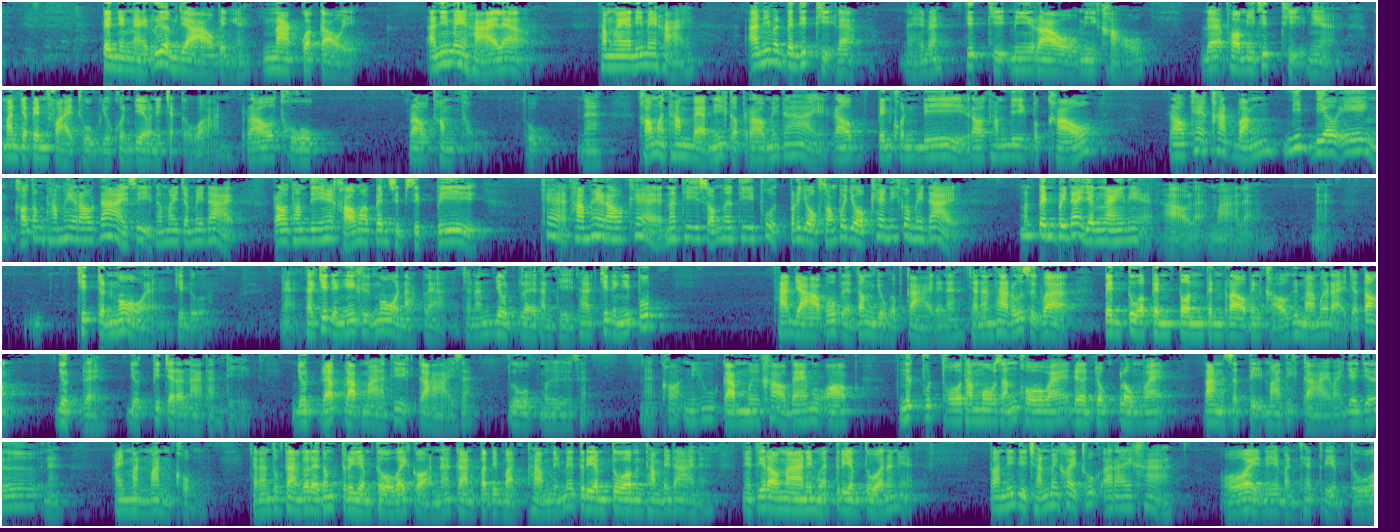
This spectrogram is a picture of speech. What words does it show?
เป็นยังไงเรื่องยาวเป็นไงหนักกว่าเก่าอีก อันนี้ไม่หายแล้วทำไงอันนี้ไม่หาย อันนี้มันเป็นทิฏฐิแล้วเห็นไหมทิฏฐิมีเรามีเขา และพอมีทิฏฐิเนี่ยมันจะเป็นฝ่ายถูกอยู่คนเดียวในจักรวาล เราถูกเราทำถูกถูกนะเขามาทำแบบนี้กับเราไม่ได้ เราเป็นคนดี เราทำดีกับเขา เราแค่คาดหวังนิดเดียวเอง เขาต้องทำให้เราได้สิทำไมจะไม่ได้ เราทำดีให้เขามาเป็นสิบสิบปี แค่ทำให้เราแค่นาทีสองนาทีพูดประโยคสองประโยคแค่นี้ก็ไม่ได้ มันเป็นไปได้ยังไงเนี่ย เอาละมาแล้วนะคิดจนโง่เลยคิดดูนะถ้าคิดอย่างนี้คือโง่หนักแล้ว ฉะนั้นหยุดเลยทันที ถ้าคิดอย่างนี้ปุ๊บ ถ้ายาวปุ๊บเนี่ยต้องอยู่กับกายเลยนะ ฉะนั้นถ้ารู้สึกว่าเป็นตัวเป็นตนเป็นเราเป็นเขาขึ้นมาเมื่อไหร่ จะต้องหยุดเลย หยุดพิจารณาทันที หยุดแล้วกลับมาที่กายซะลูบมือซะนะเคาะนิ้วกำมือเข้าแบมือออก นึกพุทโธธรรมโมสังโฆไว้ เดินจงกรมไว้ ตั้งสติมาที่กายไว้เยอะๆนะให้มันมั่นคง ฉะนั้นทุกท่านก็เลยต้องเตรียมตัวไว้ก่อนนะการปฏิบัติธรรมเนี่ยไม่เตรียมตัวมันทำไม่ได้นะเนี่ยที่เรามานี่เหมือนเตรียมตัวนะเนี่ยตอนนี้ดิฉันไม่ค่อยทุกข์อะไรค่ะ โอ้ยนี่มันแค่เตรียมตัว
